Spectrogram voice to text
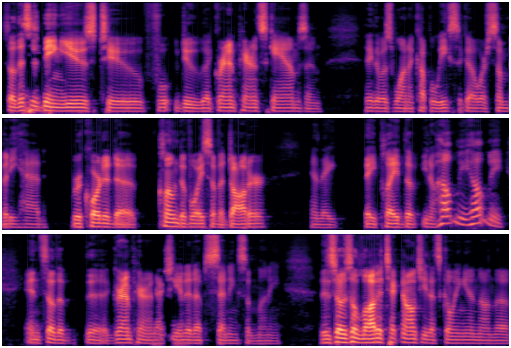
So this is being used to f- do like grandparent scams, and I think there was one a couple weeks ago where somebody had recorded a cloned a voice of a daughter, and they they played the you know help me help me, and so the the grandparent actually mm-hmm. ended up sending some money. So there's a lot of technology that's going in on the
